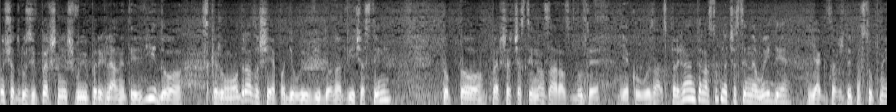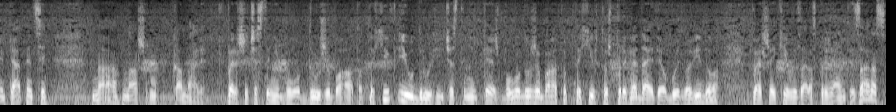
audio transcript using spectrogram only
Ну що, друзі, перш ніж ви переглянете відео, скажу вам одразу, що я поділив відео на дві частини. Тобто перша частина зараз буде, яку ви зараз переглянете, наступна частина вийде, як завжди, наступної п'ятниці на нашому каналі. В першій частині було дуже багато птахів, і у другій частині теж було дуже багато птахів. Тож переглядайте обидва відео. Перше, яке ви зараз переглянете зараз,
